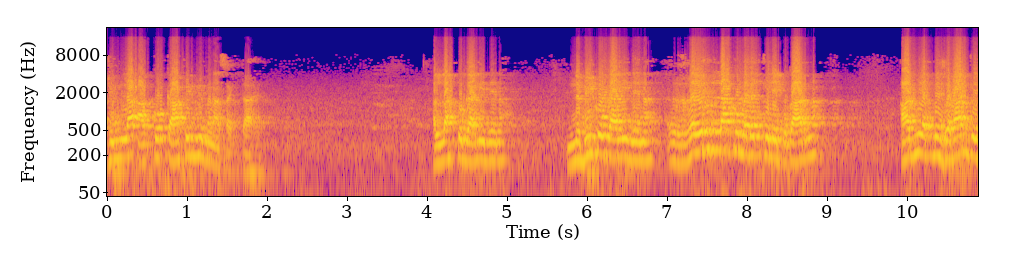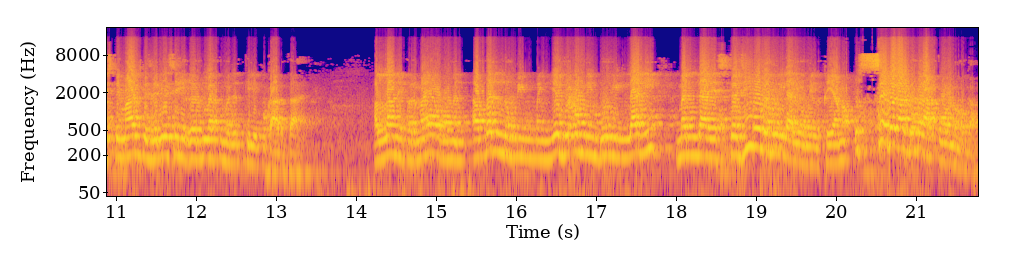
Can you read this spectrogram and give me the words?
جملہ آپ کو کافر بھی بنا سکتا ہے اللہ کو گالی دینا نبی کو گالی دینا غیر اللہ کو مدد کے لیے پکارنا آدمی اپنے زبان کے استعمال کے ذریعے سے ہی غیر اللہ کو مدد کے لیے پکارتا ہے۔ اللہ نے فرمایا اس سے بڑا گمراہ کون ہوگا؟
